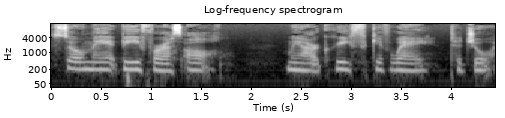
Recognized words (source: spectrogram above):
So may it be for us all. May our grief give way to joy.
